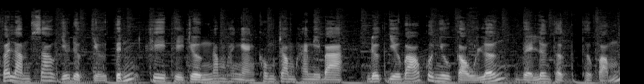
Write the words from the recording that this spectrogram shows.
phải làm sao giữ được chữ tín khi thị trường năm 2023 được dự báo có nhu cầu lớn về lương thực, thực phẩm.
